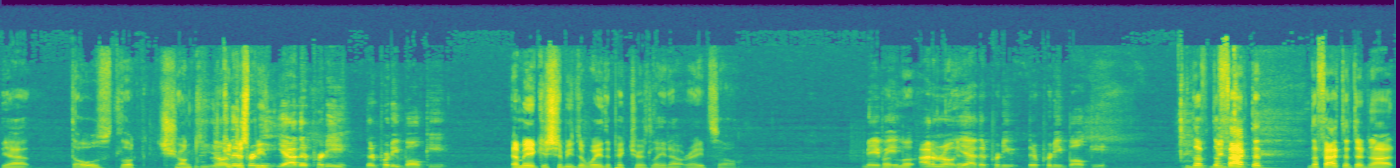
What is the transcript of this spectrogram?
Yeah, those look chunky. No, it could they're just pretty. be. Yeah, they're pretty. They're pretty bulky. I mean, it should be the way the picture is laid out, right? So Maybe look- I don't know. yeah. Yeah. they're pretty. They're pretty bulky. the the I fact do- that the fact that they're not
